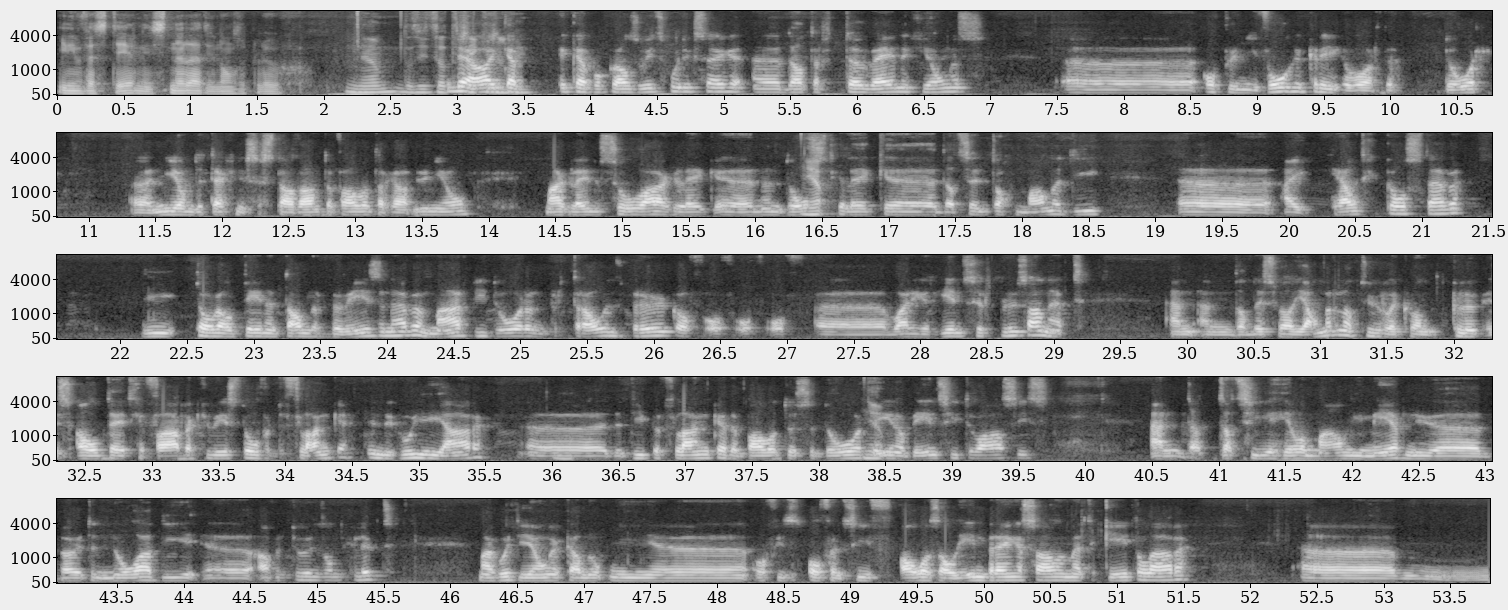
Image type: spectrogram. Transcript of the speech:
in investeren, in snelheid in onze ploeg. Ja, dat is iets dat... Ja, ik heb, ik heb ook wel zoiets, moet ik zeggen, uh, dat er te weinig jongens uh, op hun niveau gekregen worden door, uh, niet om de technische stad aan te vallen, daar gaat het nu niet om, maar gelijk een SOA, gelijk uh, een Dost, ja. gelijk, uh, dat zijn toch mannen die geld gekost hebben, die toch al het een en het ander bewezen hebben, maar die door een vertrouwensbreuk of, of, of, of waar je geen surplus aan hebt, En, en dat is wel jammer natuurlijk, want de club is altijd gevaarlijk geweest over de flanken in de goede jaren. Uh, de diepe flanken, de ballen tussendoor, de één-op-één situaties. En dat, dat zie je helemaal niet meer nu uh, buiten Noah, die uh, af en toe is ontglipt. Maar goed, die jongen kan ook niet offensief alles alleen brengen samen met de ketelaren. Ehm,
